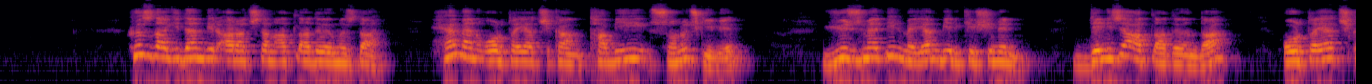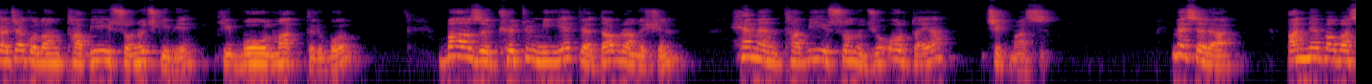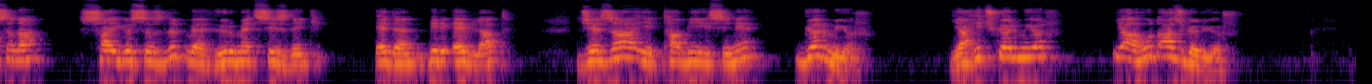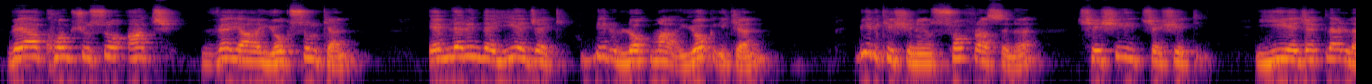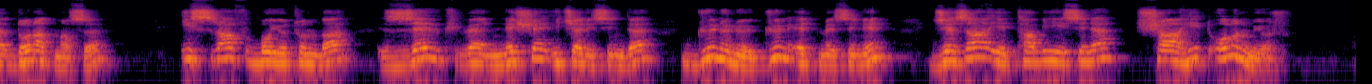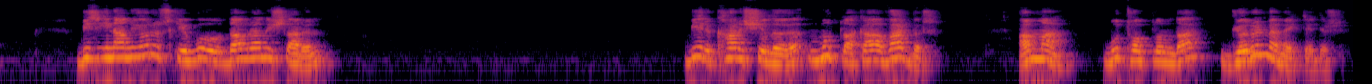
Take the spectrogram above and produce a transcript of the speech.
Hızla giden bir araçtan atladığımızda hemen ortaya çıkan tabii sonuç gibi yüzme bilmeyen bir kişinin denize atladığında ortaya çıkacak olan tabii sonuç gibi ki boğulmaktır bu. Bazı kötü niyet ve davranışın hemen tabii sonucu ortaya çıkmaz. Mesela anne babasına saygısızlık ve hürmetsizlik eden bir evlat cezai tabiisini görmüyor. Ya hiç görmüyor yahut az görüyor. Veya komşusu aç veya yoksulken evlerinde yiyecek bir lokma yok iken bir kişinin sofrasını çeşit çeşit yiyeceklerle donatması israf boyutunda zevk ve neşe içerisinde gününü gün etmesinin cezai tabiisine şahit olunmuyor. Biz inanıyoruz ki bu davranışların bir karşılığı mutlaka vardır. Ama bu toplumda görülmemektedir.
